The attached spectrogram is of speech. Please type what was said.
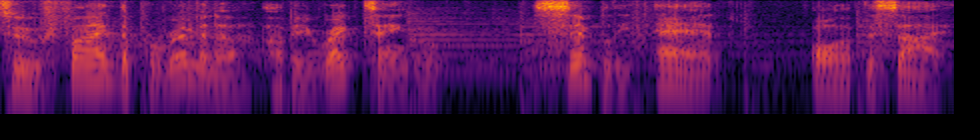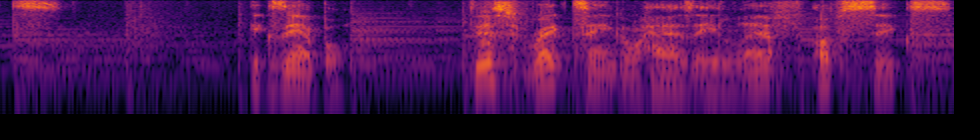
To find the perimeter of a rectangle, simply add all of the sides. Example, this rectangle has a length of 6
